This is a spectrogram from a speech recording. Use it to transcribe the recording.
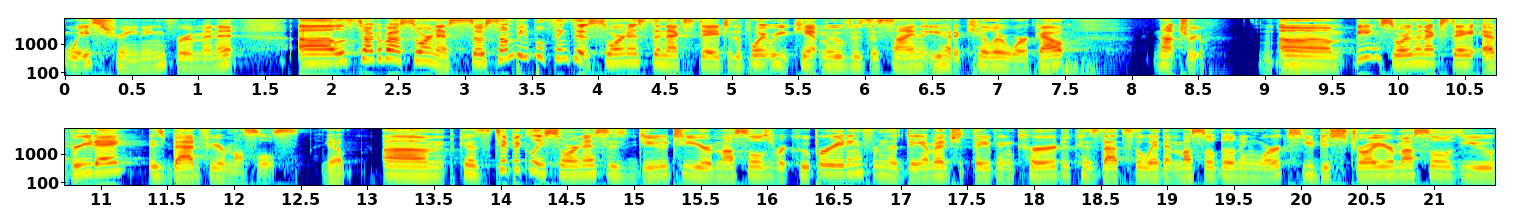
waist training for a minute, uh, let's talk about soreness. So some people think that soreness the next day to the point where you can't move is a sign that you had a killer workout. Not true. Um, being sore the next day every day is bad for your muscles yep. Um, because typically soreness is due to your muscles recuperating from the damage that they've incurred because that's the way that muscle building works you destroy your muscles you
